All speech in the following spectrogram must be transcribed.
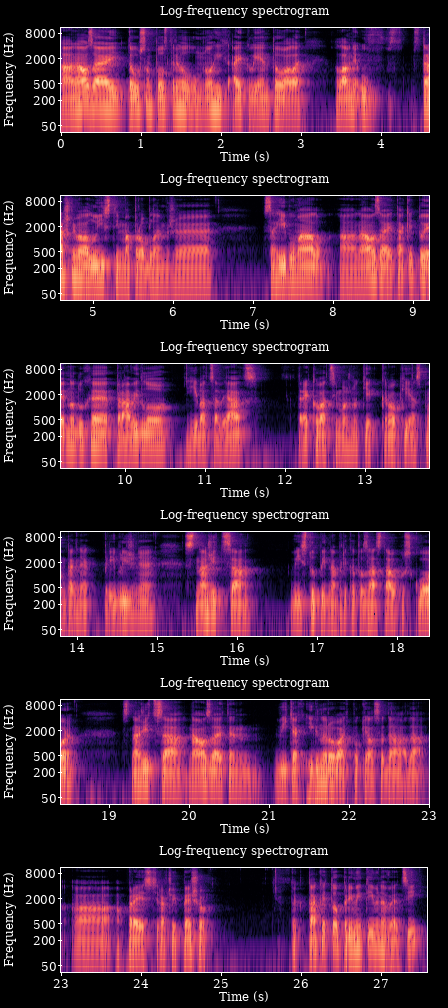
A naozaj to už som postrehol u mnohých aj klientov, ale hlavne u strašne veľa ľudí s tým má problém, že sa hýbu málo. A naozaj takéto jednoduché pravidlo, hýbať sa viac, trekovať si možno tie kroky aspoň tak nejak približne, snažiť sa vystúpiť napríklad tú zastávku skôr, snažiť sa naozaj ten výťah ignorovať, pokiaľ sa dá, dá a, a prejsť radšej pešo. Tak takéto primitívne veci,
